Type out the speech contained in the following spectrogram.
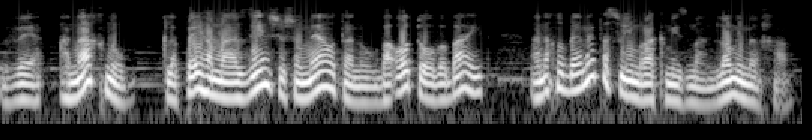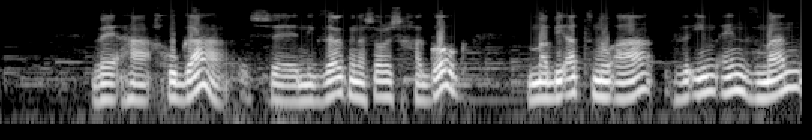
ואנחנו, כלפי המאזין ששומע אותנו באוטו או בבית, אנחנו באמת עשויים רק מזמן, לא ממרחב. והחוגה שנגזרת מן השורש חגוג מביעה תנועה, ואם אין זמן,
